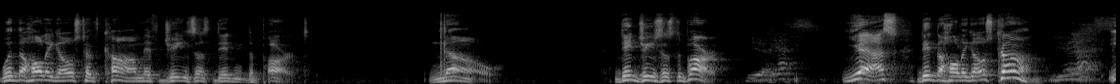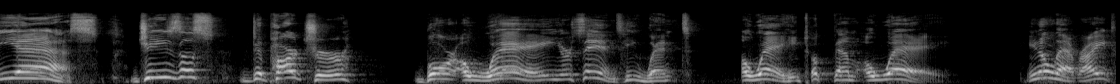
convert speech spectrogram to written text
Would the Holy Ghost have come if Jesus didn't depart? No. Did Jesus depart? Yes. yes. Did the Holy Ghost come? Yes. yes. Jesus departure bore away your sins. He went away. He took them away. You know that right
